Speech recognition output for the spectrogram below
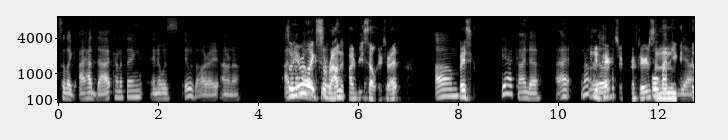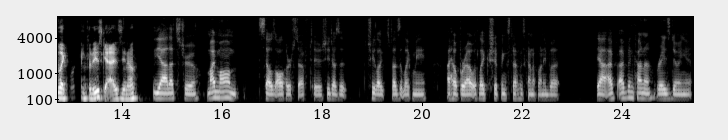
So like I had that kind of thing and it was it was all right. I don't know. I so don't know you were like surrounded by resellers, right? Um Basically, yeah, kind of. I not and your really. parents are thrifters, Well, and my- then you, yeah. you're like working for these guys, you know? Yeah, that's true. My mom sells all her stuff too. She does it. She like does it like me. I help her out with like shipping stuff. It's kind of funny, but yeah, I've I've been kind of raised doing it.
